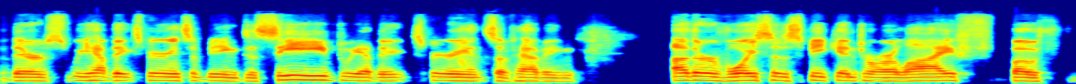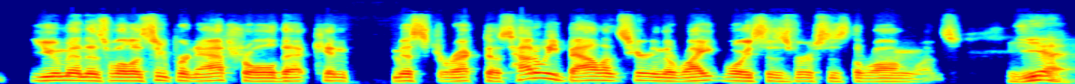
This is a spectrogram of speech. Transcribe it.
there's we have the experience of being deceived we have the experience of having other voices speak into our life, both human as well as supernatural, that can misdirect us. How do we balance hearing the right voices versus the wrong ones? Yeah,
